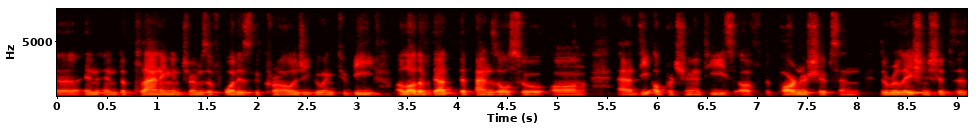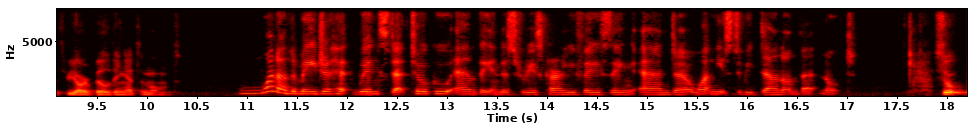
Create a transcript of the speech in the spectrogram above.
uh, in, in, the planning in terms of what is the chronology going to be. A lot of that depends also on uh, the opportunities of the partnerships and the relationships that we are building at the moment. What are the major headwinds that Toku and the industry is currently facing, and uh, what needs to be done on that note? So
